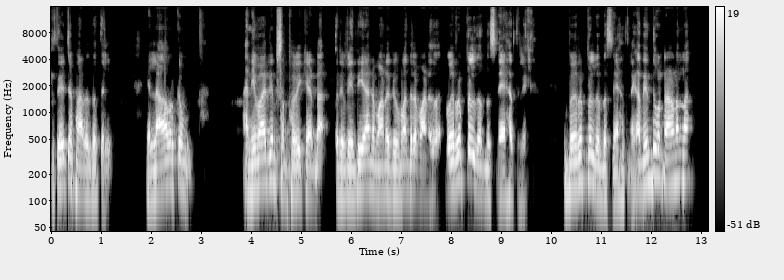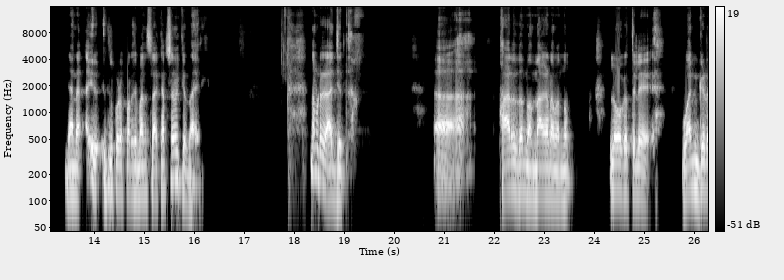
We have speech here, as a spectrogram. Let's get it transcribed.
പ്രത്യേകിച്ച് ഭാരതത്തിൽ എല്ലാവർക്കും അനിവാര്യം സംഭവിക്കേണ്ട ഒരു വ്യതിയാനമാണ് രൂപാന്തരമാണിത്. വെറുപ്പിൽ നിന്ന് സ്നേഹത്തിലേക്ക്. വെറുപ്പിൽ നിന്ന് സ്നേഹത്തിലേക്ക്. അതെന്തുകൊണ്ടാണെന്ന് ഞാൻ ഇതിൽ കൂടെ പറഞ്ഞ് മനസ്സിലാക്കാൻ ശ്രമിക്കുന്നതായിരിക്കും. നമ്മുടെ രാജ്യത്ത് ഭാരതം നന്നാകണമെന്നും ലോകത്തിലെ വൻകിട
